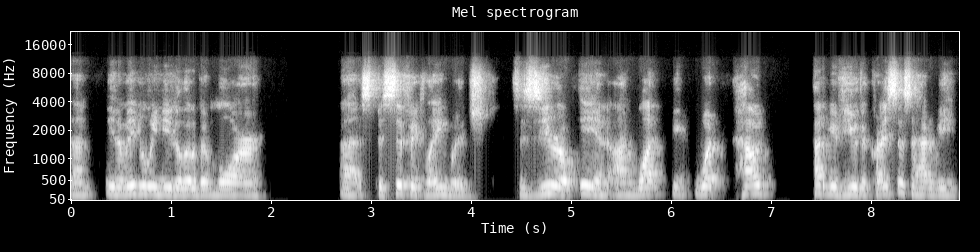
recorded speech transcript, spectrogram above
Um, you know, maybe we need a little bit more uh, specific language to zero in on what what how how do we view the crisis and how do we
